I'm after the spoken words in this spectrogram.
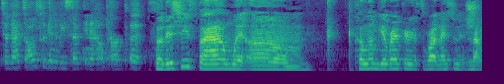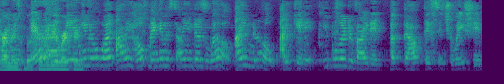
so that's also going to be something to help her put So did she sign with um Columbia Records, Roc Nation? Not Roc Nation, but. Columbia Records. And you know what? I hope Megan Thee Stallion does well. I know, I get it. People are divided about this situation,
